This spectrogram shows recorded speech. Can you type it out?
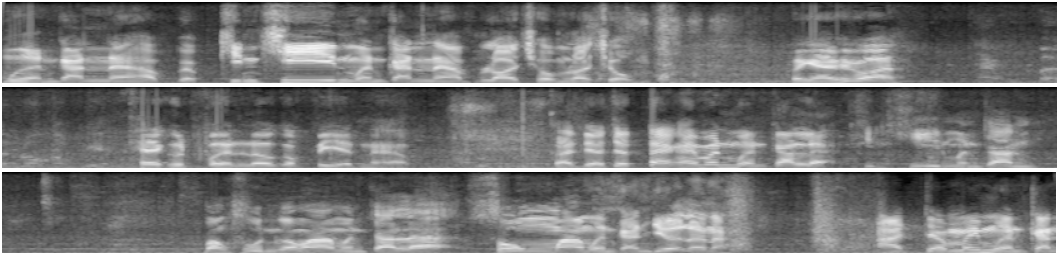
เหมือนกันนะครับ แบบคินคีนๆเหมือนกันนะครับ รอชมรอชม เป็นไงพี่บอลแค่เปิดโลกก็เปลี่ยนแค่คุณเปิดโลกก็เปลี่ยนนะครับก็เดี๋ยวจะแต่งให้มันเหมือนกันแหละคินคีนๆเหมือนกัน บางฝุ่นก็มาเหมือนกันแล้วทรงมาเหมือนกันเยอะแล้วนะอาจจะไม่เหมือนกัน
